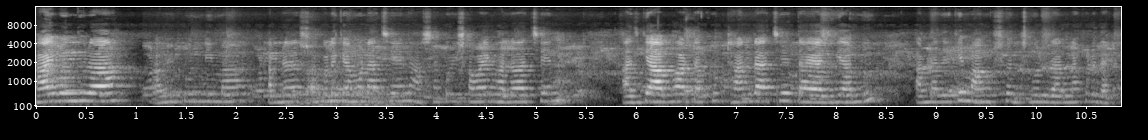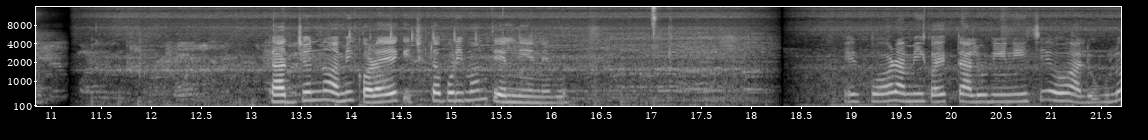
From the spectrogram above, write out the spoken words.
হাই বন্ধুরা, আমি পূর্ণিমা। আপনারা সকলে কেমন আছেন? আশা করি সবাই ভালো আছেন। আজকে আবহাওয়াটা খুব ঠান্ডা আছে, তাই আজকে আমি আপনাদেরকে মাংসের ঝোল রান্না করে দেখাবো। তার জন্য আমি কড়াইয়ে কিছুটা পরিমাণ তেল নিয়ে নেব। এরপর আমি কয়েকটা আলু নিয়ে নিয়েছি ও আলুগুলো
